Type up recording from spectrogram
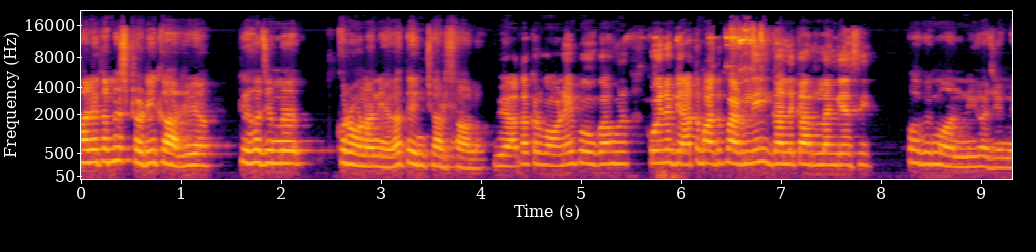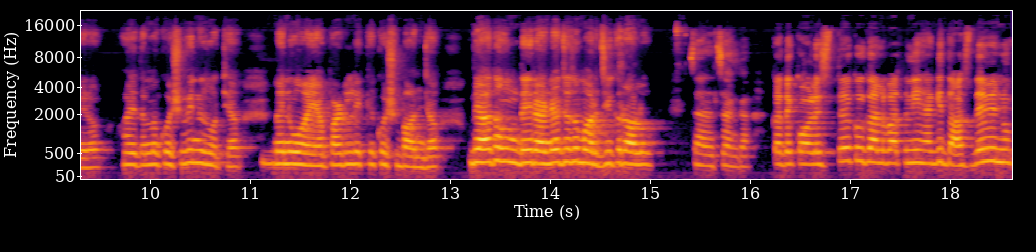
ਹਾਲੇ ਤਾਂ ਮੈਂ ਸਟੱਡੀ ਕਰ ਰਹੀ ਹਾਂ ਤੇ ਹਜੇ ਮੈਂ ਕਰਾਉਣਾ ਨਹੀਂ ਹੈਗਾ 3-4 ਸਾਲ। ਵਿਆਹ ਤਾਂ ਕਰਵਾਉਣਾ ਹੀ ਪਊਗਾ ਹੁਣ। ਕੋਈ ਨਾ ਵਿਆਹ ਤੋਂ ਬਾਅਦ ਪੜ ਲਈ ਗੱਲ ਕਰ ਲਾਂਗੇ ਅਸੀਂ। ਭਾਵੇਂ ਮਨ ਨਹੀਂ ਹਜੇ ਮੇਰਾ। ਹਜੇ ਤਾਂ ਮੈਂ ਕੁਝ ਵੀ ਨਹੀਂ ਸੋਚਿਆ। ਮੈਨੂੰ ਆਇਆ ਪੜ੍ਹ ਲਿਖ ਕੇ ਕੁਝ ਬਣ ਜਾ। ਵਿਆਹ ਤਾਂ ਹੁੰਦੇ ਹੀ ਰਹਿਣੇ ਆ, ਜਦੋਂ ਮਰਜ਼ੀ ਕਰਾ ਲਓ। ਚੱਲ ਚੰਗਾ। ਕਦੇ ਕਾਲਜ ਤੇ ਕੋਈ ਗੱਲਬਾਤ ਨਹੀਂ ਹੈਗੀ ਦੱਸ ਦੇ ਮੈਨੂੰ।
